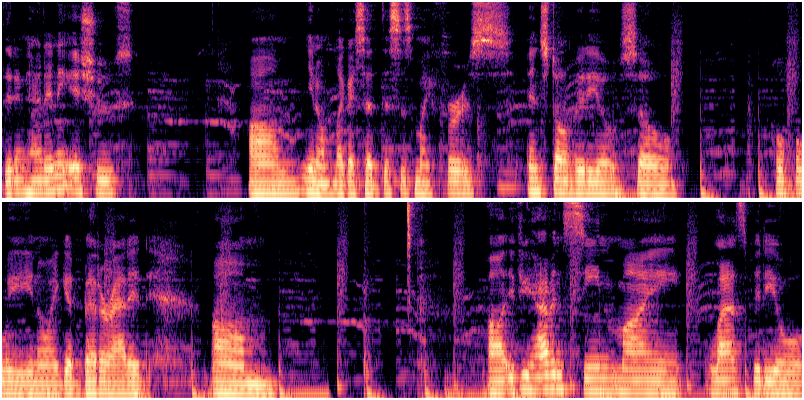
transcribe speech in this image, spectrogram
didn't have any issues. Um, you know, like I said, this is my first install video, so hopefully, you know, I get better at it. Um, uh, if you haven't seen my last video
